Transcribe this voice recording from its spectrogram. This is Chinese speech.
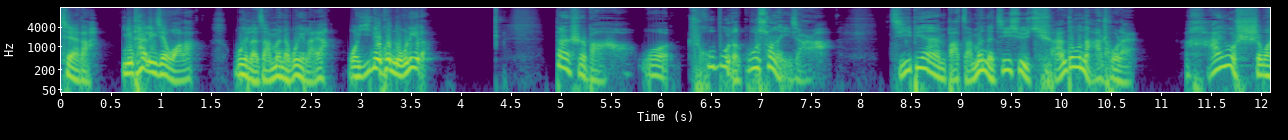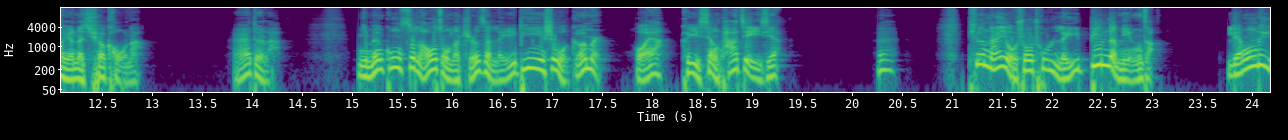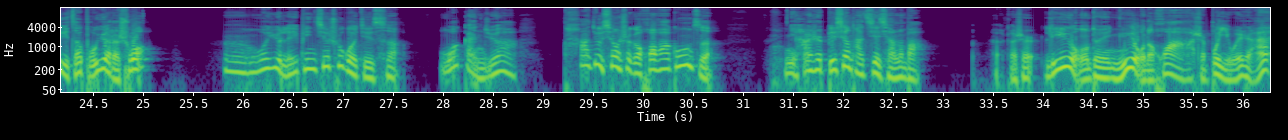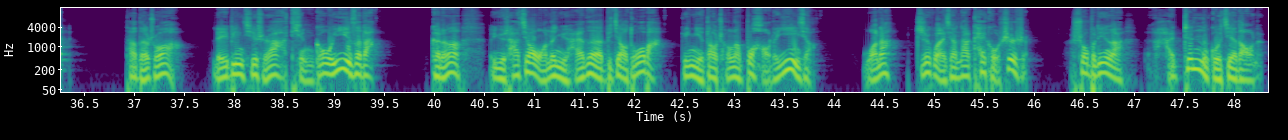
亲爱的，你太理解我了。为了咱们的未来啊，我一定会努力的。但是吧，我初步的估算了一下啊，即便把咱们的积蓄全都拿出来，还有十万元的缺口呢。”哎，对了，你们公司老总的侄子雷斌是我哥们儿，我呀可以向他借一些。哎，听男友说出雷斌的名字，梁丽则不悦地说：“嗯，我与雷斌接触过几次，我感觉啊，他就像是个花花公子，你还是别向他借钱了吧。”可是李勇对女友的话是不以为然，他则说：“雷斌其实啊挺够意思的。”可能啊与他交往的女孩子比较多吧，给你造成了不好的印象。我呢，只管向他开口试试，说不定啊，还真能够借到呢。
